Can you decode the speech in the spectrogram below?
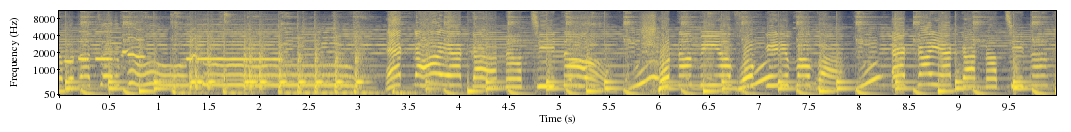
I'm not your fool. চেনা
